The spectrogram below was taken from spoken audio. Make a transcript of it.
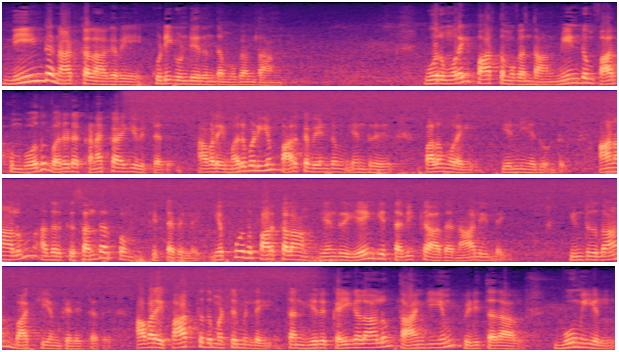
நீண்ட நாட்களாகவே குடிகொண்டிருந்த முகம்தான். ஒரு முறை பார்த்த முகம்தான் மீண்டும் பார்க்கும்போது வருட கணக்காகிவிட்டது. அவளை மறுபடியும் பார்க்க வேண்டும் என்று பலமுறை எண்ணியதுண்டு. ஆனாலும் அதற்கு சந்தர்ப்பம் கிட்டவில்லை. எப்போது பார்க்கலாம் என்று ஏங்கி தவிக்காத நாள் இல்லை இன்றுதான் பாக்கியம் கிடைத்தது. அவளை பார்த்தது மட்டுமில்லை. தன் இரு கைகளாலும் தாங்கியும் பிடித்ததால் பூமியில்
